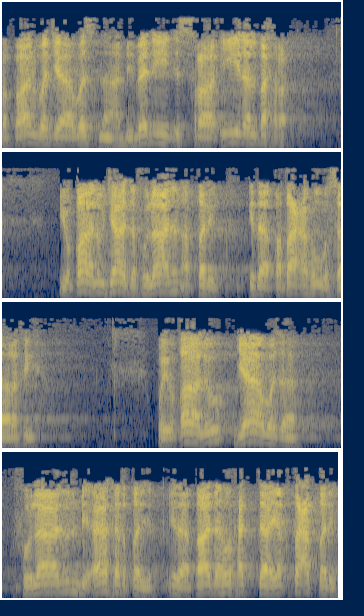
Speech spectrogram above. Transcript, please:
فقال وجاوزنا ببني إسرائيل البحر يقال جاز فلان الطريق إذا قطعه وسار فيه ويقال جاوز فلان بآخر الطريق إذا قاده حتى يقطع الطريق.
